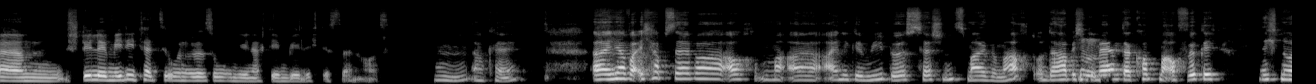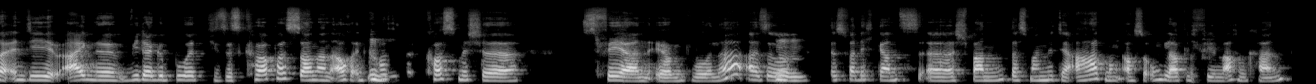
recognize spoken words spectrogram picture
ähm, stille Meditation oder so und je nachdem wähle ich das dann aus. Mhm, okay. Äh, ja, aber ich habe selber auch mal, äh, einige Rebirth-Sessions mal gemacht und da habe ich mhm. gemerkt, da kommt man auch wirklich nicht nur in die eigene Wiedergeburt dieses Körpers, sondern auch in mhm. kos kosmische Sphären irgendwo. Ne? Also mhm. das fand ich ganz äh, spannend, dass man mit der Atmung auch so unglaublich viel machen kann.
